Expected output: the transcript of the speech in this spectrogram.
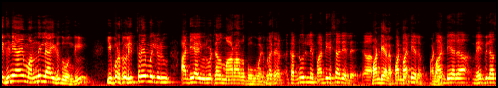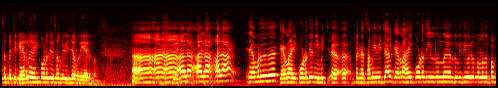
വിധിന്യായം വന്നില്ലായിരുന്നുവെങ്കിൽ ഈ പറഞ്ഞ പോലെ ഇത്രയും വലിയൊരു അടിയായി ഒരുപക്ഷെ അത് മാറാതെ പോകുമായിരുന്നു. കണ്ണൂരിലെ പാണ്ഡ്യശാലയല്ലേ പാണ്ഡ്യാല പാണ്ഡ്യാല പാണ്ഡ്യ പാണ്ഡ്യാലം. പാണ്ഡ്യ പാണ്ഡ്യാല മേൽവിലാസം വെച്ച് കേരള ഹൈക്കോടതിയെ സമീപിച്ചാൽ മതിയായിരുന്നു. അല്ല അല്ല അല്ല ഞാൻ പറഞ്ഞത് കേരള ഹൈക്കോടതിയെ നിയമിച്ച് പിന്നെ സമീപിച്ചാൽ കേരള ഹൈക്കോടതിയിൽ നിന്ന് എന്ത് വിധി വരും എന്നുള്ളത് ഇപ്പം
